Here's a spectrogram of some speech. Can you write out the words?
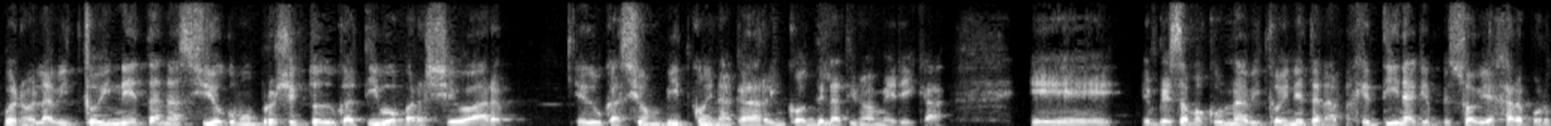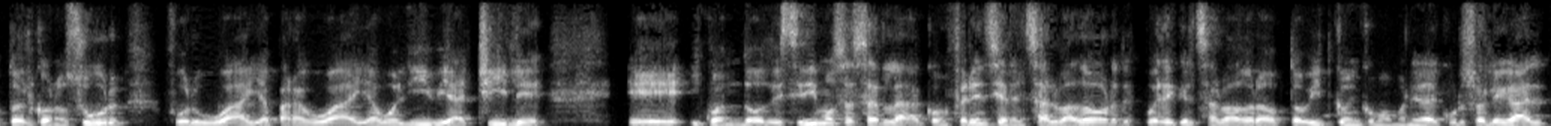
bueno, la Bitcoineta nació como un proyecto educativo para llevar educación Bitcoin a cada rincón de Latinoamérica. Eh, empezamos con una Bitcoineta en Argentina que empezó a viajar por todo el cono sur, fue Uruguay, a Paraguay, a Bolivia, a Chile, eh, y cuando decidimos hacer la conferencia en El Salvador, después de que El Salvador adoptó Bitcoin como moneda de curso legal,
